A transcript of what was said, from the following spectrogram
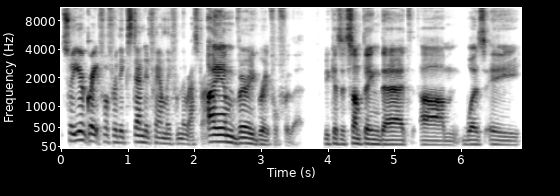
so you're grateful for the extended family from the restaurant. I am very grateful for that because it's something that um, was a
